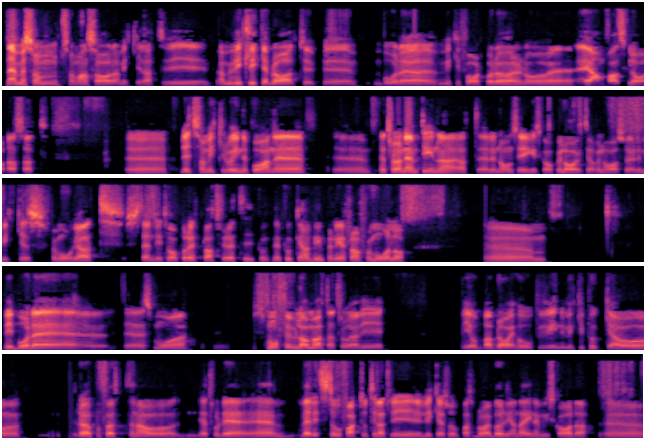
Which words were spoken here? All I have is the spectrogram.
Nej men som, som han sa där Mikkel, att vi, ja, men vi klickar bra. Typ eh, både mycket fart på rören och eh, är anfallsglada. Så att, eh, lite som Mikkel var inne på, han är, Eh, jag tror jag nämnt innan att är det någons egenskap i laget jag vill ha så är det Mickels förmåga att ständigt vara på rätt plats vid rätt tidpunkt när puckarna dimper ner framför mål. Och, um, vi båda är lite små, småfula att möta tror jag. Vi, vi jobbar bra ihop, vi vinner mycket puckar och rör på fötterna och jag tror det är en väldigt stor faktor till att vi lyckas så pass bra i början där innan min skada. Eh,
